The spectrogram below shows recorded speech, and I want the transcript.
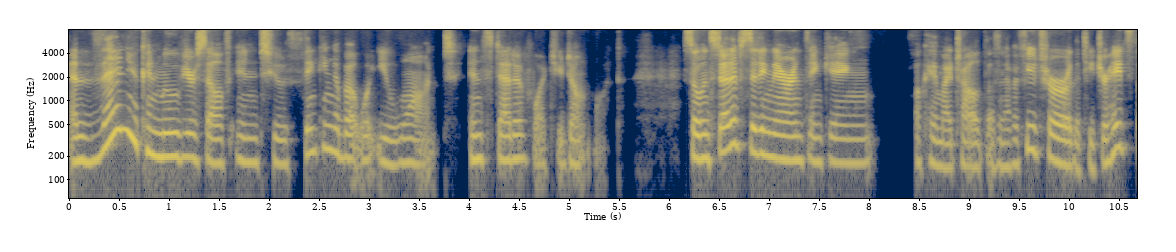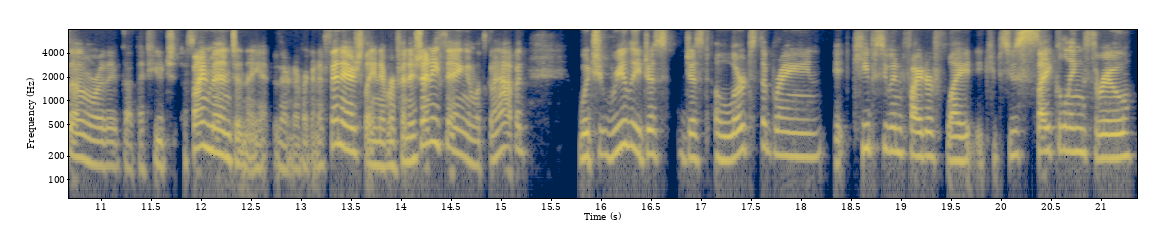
And then you can move yourself into thinking about what you want instead of what you don't want. So instead of sitting there and thinking, okay, my child doesn't have a future, or the teacher hates them, or they've got that huge assignment and they they're never going to finish, they never finish anything, and what's going to happen, which really just just alerts the brain. It keeps you in fight or flight. It keeps you cycling through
